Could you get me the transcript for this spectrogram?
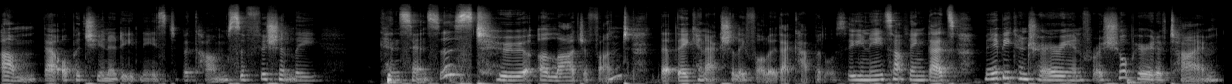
um, that opportunity needs to become sufficiently consensus to a larger fund that they can actually follow that capital. So you need something that's maybe contrarian for a short period of time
